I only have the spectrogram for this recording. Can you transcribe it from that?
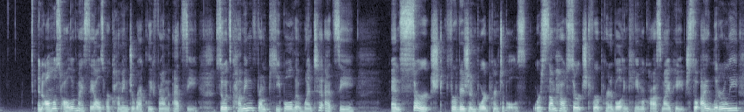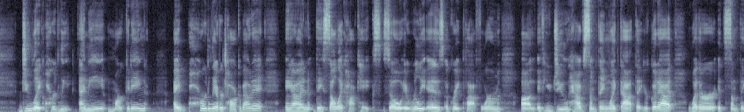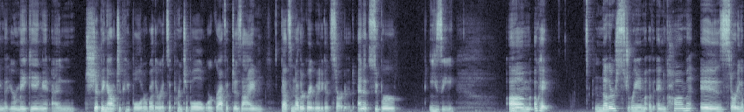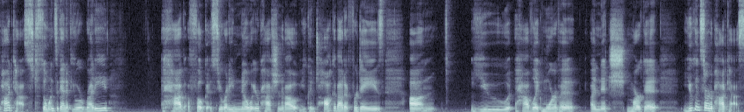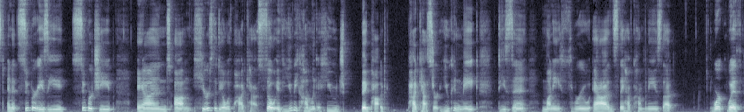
And almost all of my sales are coming directly from Etsy. So it's coming from people that went to Etsy and searched for vision board printables or somehow searched for a printable and came across my page. So I literally do like hardly any marketing. I hardly ever talk about it and they sell like hotcakes. So it really is a great platform. Um, if you do have something like that that you're good at, whether it's something that you're making and shipping out to people, or whether it's a printable or graphic design, that's another great way to get started. And it's super easy. Um, okay, another stream of income is starting a podcast. So, once again, if you are ready have a focus. You already know what you're passionate about. You can talk about it for days. Um, you have like more of a, a niche market. You can start a podcast and it's super easy, super cheap. And um, here's the deal with podcasts. So if you become like a huge, big pod, podcaster, you can make decent money through ads. They have companies that work with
